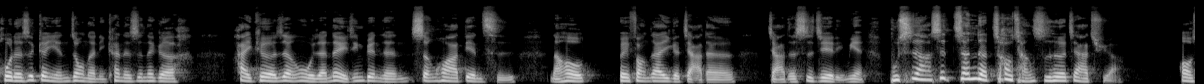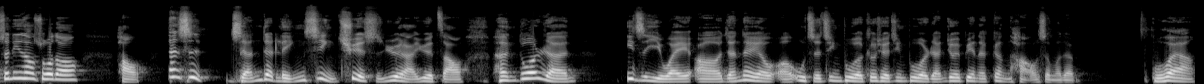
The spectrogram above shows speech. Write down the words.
或者是更严重的，你看的是那个骇客任务，人类已经变成生化电池，然后被放在一个假的假的世界里面。不是啊，是真的照常吃喝嫁娶啊。哦，圣经上说的哦。好，但是人的灵性确实越来越糟，很多人。一直以为呃人类有呃物质进步了，科学进步了，人就会变得更好什么的，不会啊！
